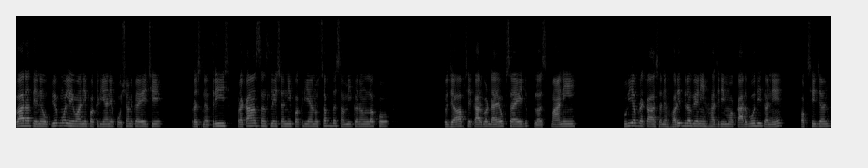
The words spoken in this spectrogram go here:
દ્વારા તેને ઉપયોગમાં લેવાની પ્રક્રિયાને પોષણ કહે છે. પ્રશ્ન ત્રીસ, પ્રકાશ સંશ્લેષણની પ્રક્રિયાનું શબ્દ સમીકરણ લખો. તો જવાબ છે કાર્બન ડાયોક્સાઇડ પ્લસ પાણી, સૂર્યપ્રકાશ અને હરિદ્રવ્યની હાજરીમાં કાર્બોદિત અને ઓક્સિજન.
